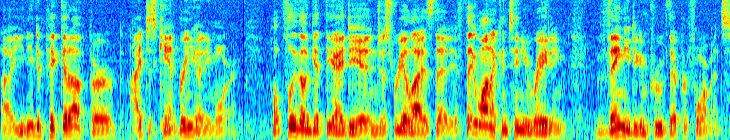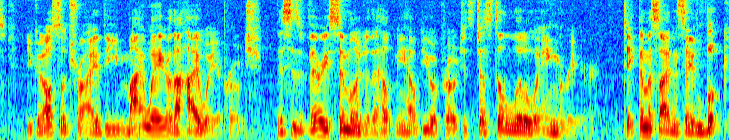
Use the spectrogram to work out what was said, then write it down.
Uh, you need to pick it up, or I just can't bring you anymore. Hopefully they'll get the idea and just realize that if they want to continue raiding, they need to improve their performance. You could also try the my way or the highway approach. This is very similar to the help me help you approach, it's just a little angrier. Take them aside and say, look,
